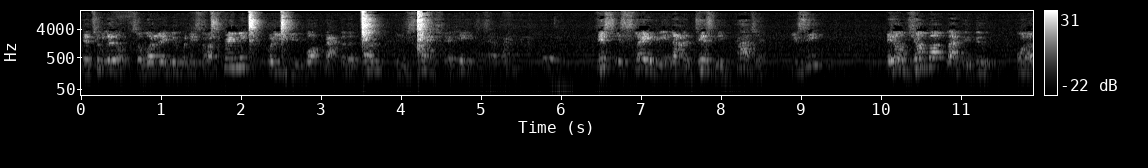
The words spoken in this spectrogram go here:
They're too little. So what do they do when they start screaming? What do you do? You walk back with a gun and you smash their heads. Is that right? This is slavery and not a Disney project. You see? They don't jump up like they do on a,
